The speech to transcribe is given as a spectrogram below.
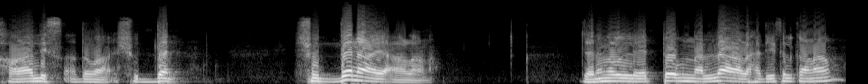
ഖാലിസ് അഥവാ ശുദ്ധൻ. ശുദ്ധനായ ആളാണ്. ജനങ്ങളിൽ ഏറ്റവും നല്ല ആൾ ഹദീസിൽ കാണാം.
